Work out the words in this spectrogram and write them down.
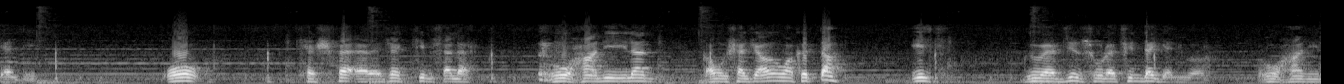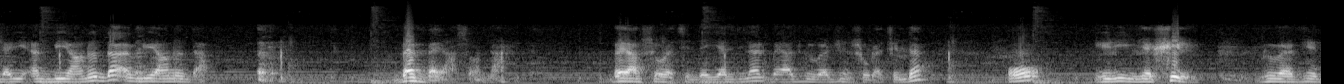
geldi. O keşfe erecek kimseler ruhani ile kavuşacağı vakitte ilk güvercin suretinde geliyor. Ruhanileri enbiyanın da evliyanın da. Bembeyaz onlar. Beyaz suretinde geldiler, beyaz güvercin suretinde. O iri yeşil güvercin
